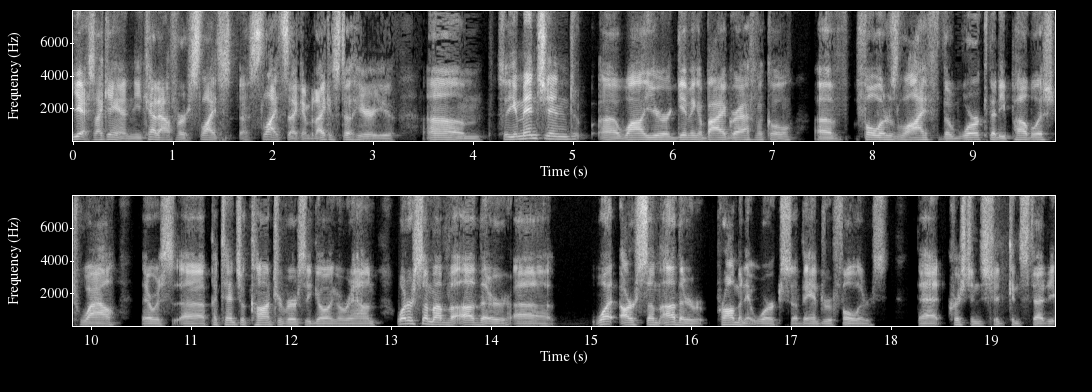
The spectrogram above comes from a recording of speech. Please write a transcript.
Yes, I can. You cut out for a slight a slight second, but I can still hear you. Um, so you mentioned uh, while you're giving a biographical of Fuller's life, the work that he published while there was uh, potential controversy going around. What are some of the other uh, what are some other prominent works of Andrew Fuller's that Christians should consider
